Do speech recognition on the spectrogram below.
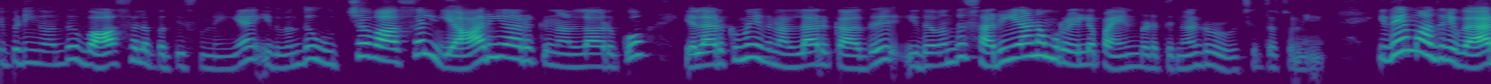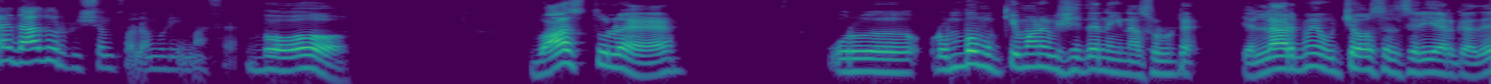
இப்போ நீங்க வந்து வாசலை பத்தி சொன்னீங்க. இது வந்து உச்சவாசல் யார் யாருக்கு நல்லா இருக்கோ எல்லாருக்குமே இது நல்லா இருக்காது. இதை வந்து சரியான முறையில பயன்படுத்துங்கன்ற ஒரு விஷயத்த சொன்னீங்க. இதே மாதிரி வேற ஏதாவது ஒரு விஷயம் சொல்ல முடியுமா சார்? இப்போ வாஸ்துல ஒரு ரொம்ப முக்கியமான விஷயத்த இன்னைக்கு நான் சொல்லிட்டேன். எல்லாருக்குமே உச்சவாசல் சரியா இருக்காது.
